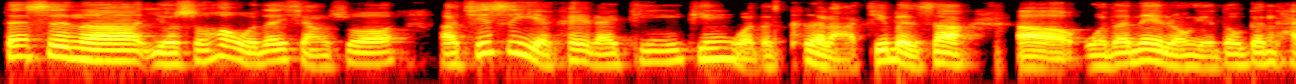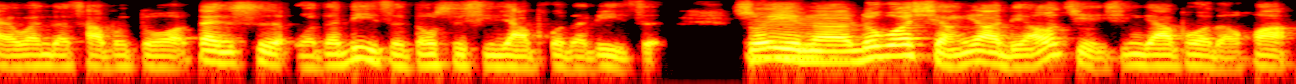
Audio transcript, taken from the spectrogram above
但是呢，有时候我在想说啊，其实也可以来听一听我的课啦。基本上啊，我的内容也都跟台湾的差不多，但是我的例子都是新加坡的例子。所以呢，如果想要了解新加坡的话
